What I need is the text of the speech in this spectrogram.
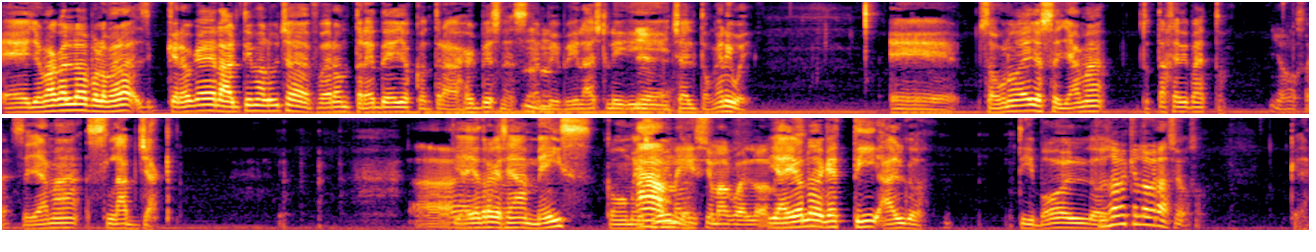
Eh, yo me acuerdo, por lo menos, creo que la última lucha fueron tres de ellos contra Hurt Business, Ujú. MVP, Lashley y Yeah. Shelton. Anyway, eh, so uno de ellos se llama, ¿tú estás ready para esto? Yo no sé. Se llama Slapjack. Ah, Y hay otro que se llama Mace, como Mace Ah, Windu. Mace, yo me acuerdo. Y hay otro que es T algo. T-Ball. ¿Tú o- sabes qué es lo gracioso? ¿Qué?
